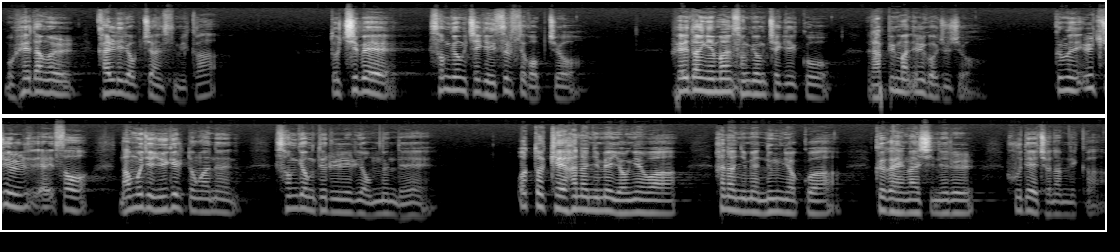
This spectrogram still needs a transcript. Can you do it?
뭐 회당을 갈 일이 없지 않습니까? 또 집에 성경책이 있을 수가 없죠. 회당에만 성경책이 있고 랍비만 읽어주죠. 그러면 일주일에서 나머지 6일 동안은 성경 들을 일이 없는데 어떻게 하나님의 영예와 하나님의 능력과 그가 행하신 일을 후대에 전합니까?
